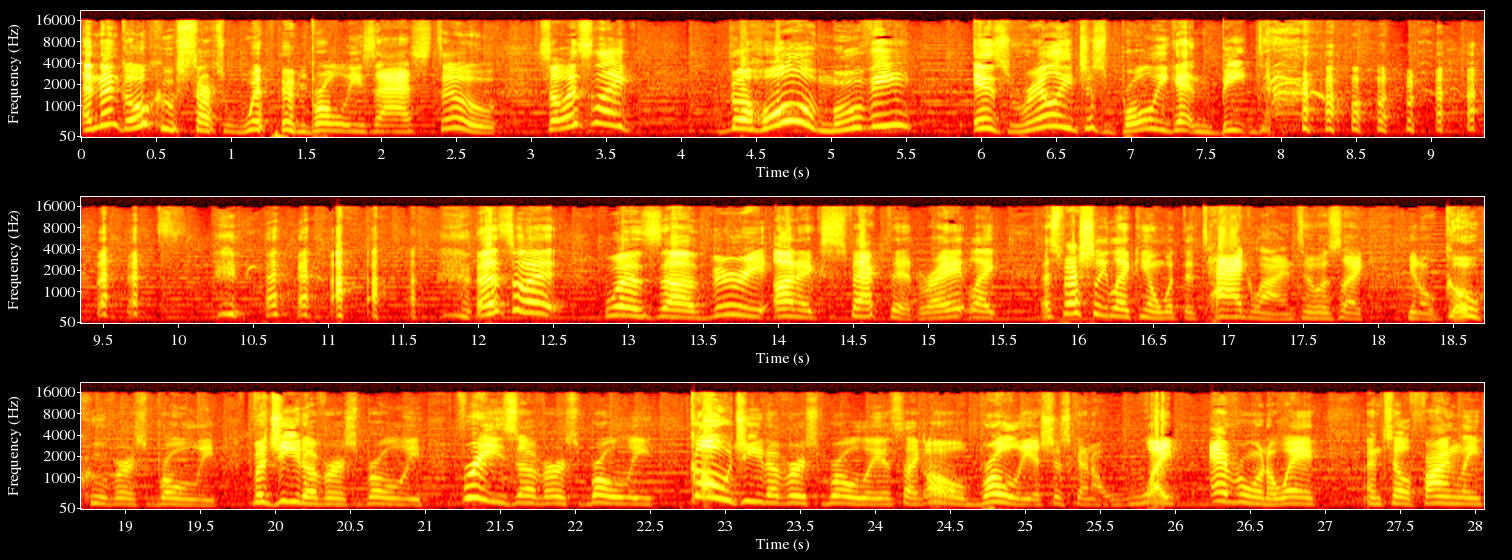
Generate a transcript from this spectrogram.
And then Goku starts whipping Broly's ass too. So it's like the whole movie is really just Broly getting beat down. that's, that's what was uh, very unexpected, right? Like, especially like you know with the taglines, it was like you know Goku versus Broly, Vegeta versus Broly, Frieza versus Broly, Gogeta versus Broly. It's like oh Broly is just gonna wipe everyone away until finally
